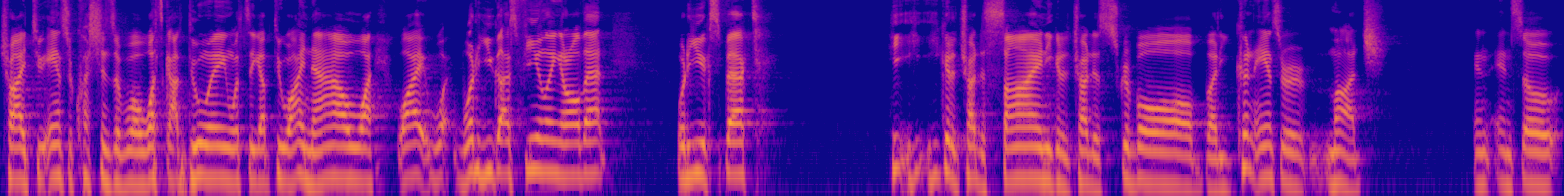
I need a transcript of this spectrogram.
try to answer questions of, well, what's God doing? What's he up to? Why now? Why, why, what, what are you guys feeling and all that? What do you expect? He, he, he could have tried to sign, he could have tried to scribble, but he couldn't answer much. And, and so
